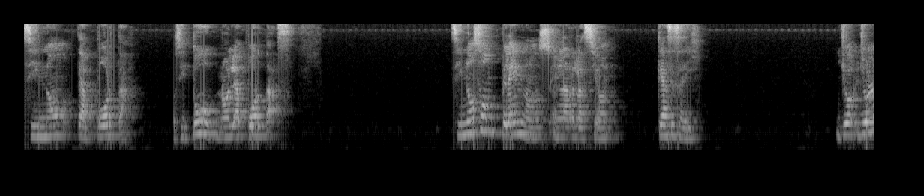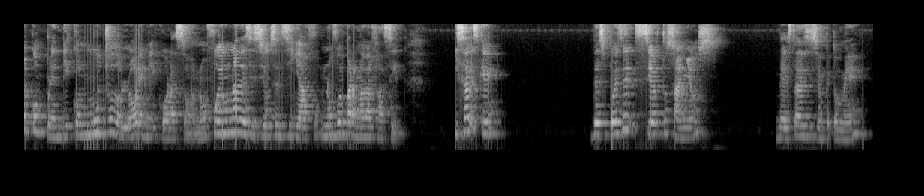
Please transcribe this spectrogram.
si no te aporta o si tú no le aportas. Si no son plenos en la relación, ¿qué haces ahí? Yo, yo lo comprendí con mucho dolor en mi corazón, no fue una decisión sencilla, no fue para nada fácil. ¿Y sabes qué? Después de ciertos años de esta decisión que tomé,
